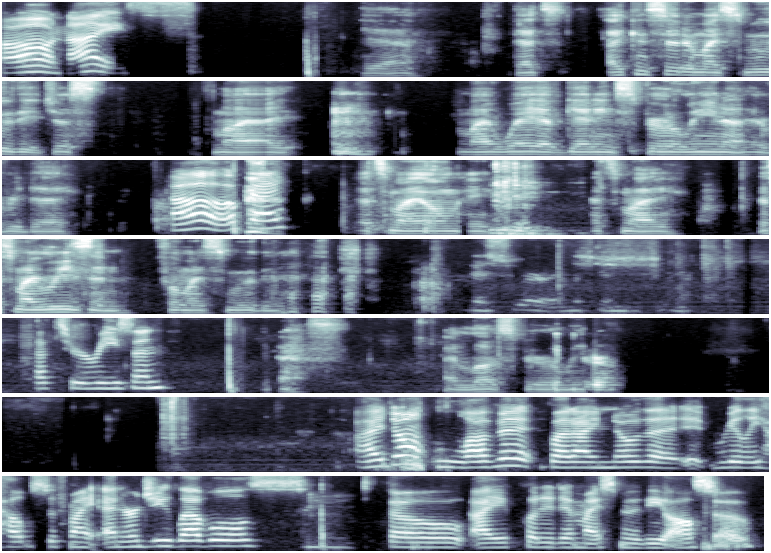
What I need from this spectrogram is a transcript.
Oh, nice. Yeah. That's I consider my smoothie just my my way of getting spirulina every day. Oh, okay. That's my only that's my that's my reason for my smoothie. I swear, I looked into it. That's your reason. Yes. I love spirulina. I don't love it, but I know that it really helps with my energy levels, So I put it in my smoothie also.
